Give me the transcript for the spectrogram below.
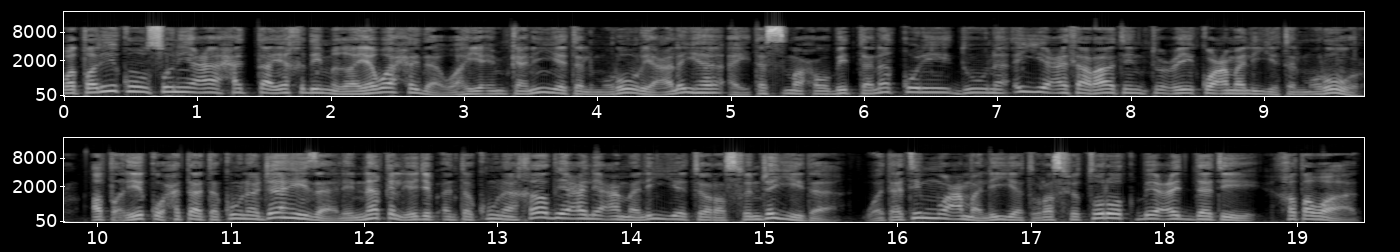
والطريق صنع حتى يخدم غاية واحدة وهي إمكانية المرور عليها أي تسمح بالتنقل دون أي عثرات تعيق عملية المرور. الطريق حتى تكون جاهزة للنقل يجب أن تكون خاضعة لعملية رصف جيدة. وتتم عملية رصف الطرق بعدة خطوات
